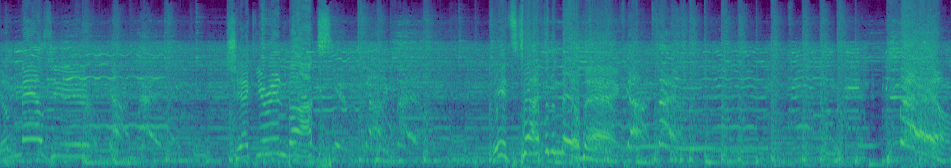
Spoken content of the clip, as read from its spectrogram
The mail's here! Check your inbox! It's time for the mailbag! Mail!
